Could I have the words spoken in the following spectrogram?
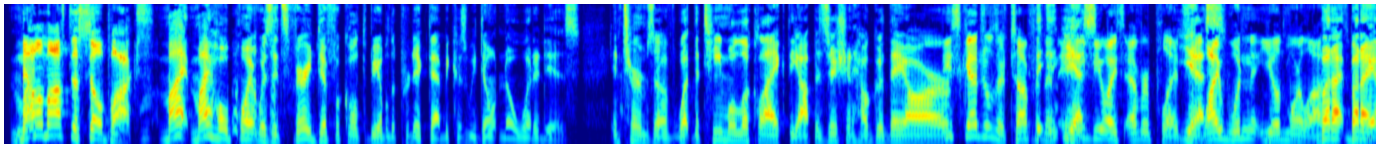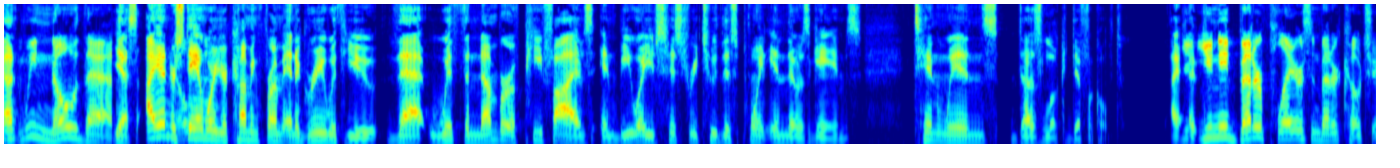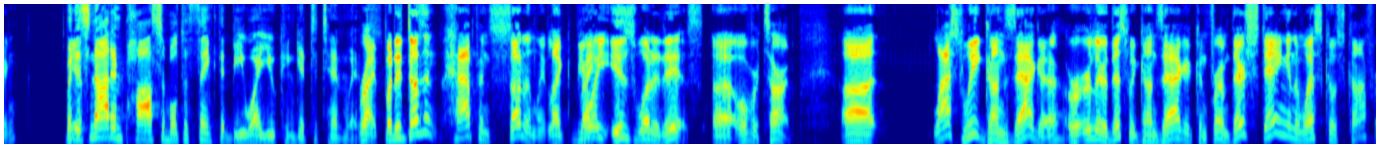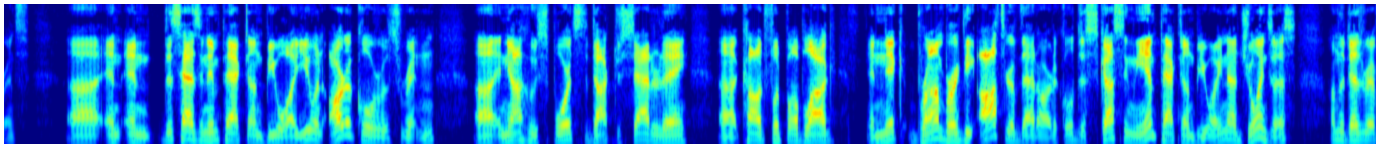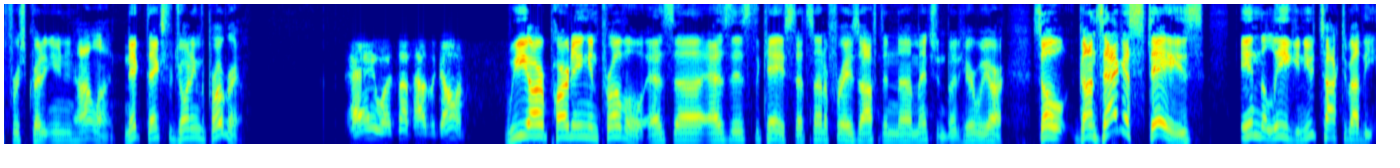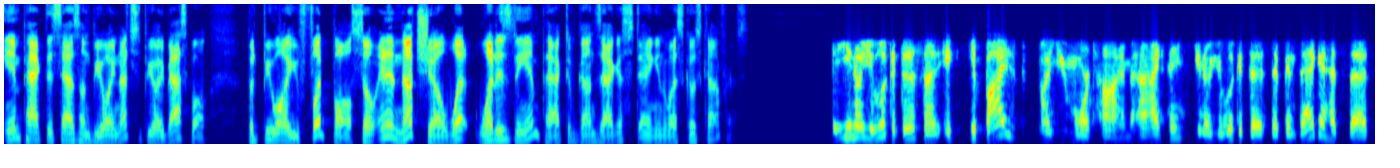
My, now I'm off the soapbox. My my whole point was it's very difficult to be able to predict that because we don't know what it is in terms of what the team will look like, the opposition, how good they are. These schedules are tougher than yes. any BYU's ever played. So yes. why wouldn't it yield more losses? But I, but we, I we know that. Yes, I understand where you're coming from and agree with you that with the number of P5s in BYU's history to this point in those games, 10 wins does look difficult. I, you, you need better players and better coaching. But it's not impossible to think that BYU can get to 10 wins. Right, but it doesn't happen suddenly. Like, BYU right. is what it is uh, over time. Uh, last week, Gonzaga, or earlier this week, Gonzaga confirmed they're staying in the West Coast Conference. Uh, and, and this has an impact on BYU. An article was written uh, in Yahoo Sports, the Dr. Saturday uh, college football blog, and Nick Bromberg, the author of that article, discussing the impact on BYU, now joins us on the Deseret First Credit Union hotline. Nick, thanks for joining the program. Hey, what's up? How's it going? We are partying in Provo, as uh, as is the case. That's not a phrase often uh, mentioned, but here we are. So Gonzaga stays in the league, and you talked about the impact this has on BYU, not just BYU basketball, but BYU football. So, in a nutshell, what what is the impact of Gonzaga staying in the West Coast Conference? You know, you look at this, and it, it buys BYU more time. I think you know, you look at this. If Gonzaga had said,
